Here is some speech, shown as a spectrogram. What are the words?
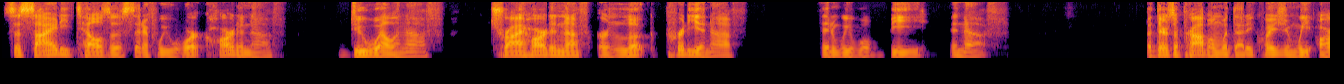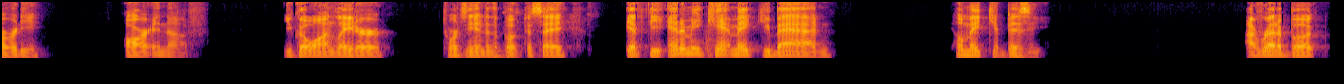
Society tells us that if we work hard enough, do well enough, try hard enough, or look pretty enough, then we will be enough. But there's a problem with that equation. We already are enough. You go on later towards the end of the book to say, if the enemy can't make you bad, he'll make you busy. I read a book,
